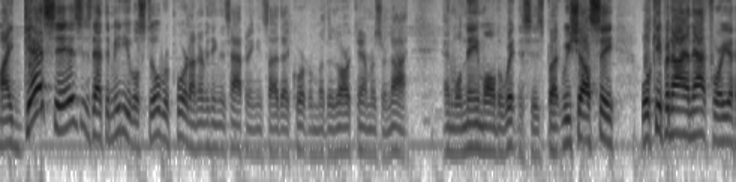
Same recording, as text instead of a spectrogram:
My guess is is that the media will still report on everything that's happening inside that courtroom, whether there are cameras or not, and will name all the witnesses. But we shall see. We'll keep an eye on that for you.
